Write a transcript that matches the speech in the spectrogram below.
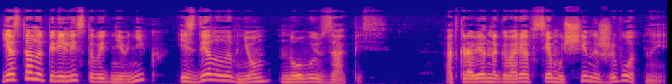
я стала перелистывать дневник и сделала в нем новую запись. Откровенно говоря, все мужчины — животные,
